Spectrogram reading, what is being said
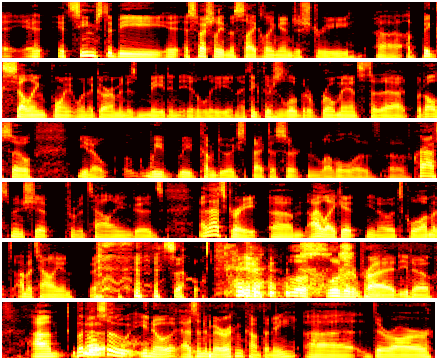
it, it, seems to be, especially in the cycling industry, uh, a big selling point when a garment is made in Italy, and I think there's a little bit of romance to that. But also, you know, we've we've come to expect a certain level of, of craftsmanship from Italian goods, and that's great. Um, I like it. You know, it's cool. I'm a, I'm Italian, so you know, a little, little bit of pride. You know, um, but also, you know, as an American company, uh, there are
